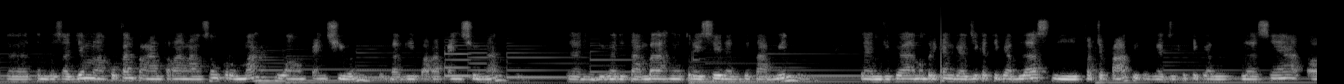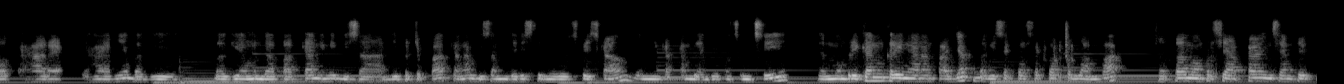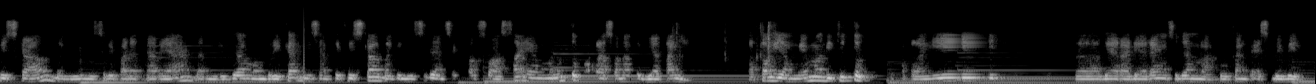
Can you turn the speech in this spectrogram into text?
eh, tentu saja melakukan pengantaran langsung ke rumah uang pensiun bagi para pensiunan dan juga ditambah nutrisi dan vitamin dan juga memberikan gaji ke-13 dipercepat itu gaji ke-13-nya atau THR-nya bagi bagi yang mendapatkan ini bisa dipercepat karena bisa menjadi stimulus fiskal dan meningkatkan belanja konsumsi dan memberikan keringanan pajak bagi sektor-sektor terdampak serta mempersiapkan insentif fiskal bagi industri padat karya dan juga memberikan insentif fiskal bagi industri dan sektor swasta yang menutup operasional kegiatannya atau yang memang ditutup apalagi eh, daerah-daerah yang sudah melakukan PSBB.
